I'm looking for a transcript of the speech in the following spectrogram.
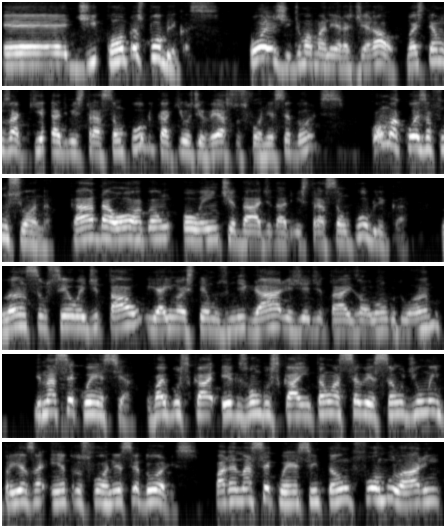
é, de compras públicas. Hoje, de uma maneira geral, nós temos aqui a administração pública, aqui os diversos fornecedores, como a coisa funciona? Cada órgão ou entidade da administração pública lança o seu edital, e aí nós temos milhares de editais ao longo do ano, e na sequência vai buscar, eles vão buscar então a seleção de uma empresa entre os fornecedores, para na sequência então formularem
